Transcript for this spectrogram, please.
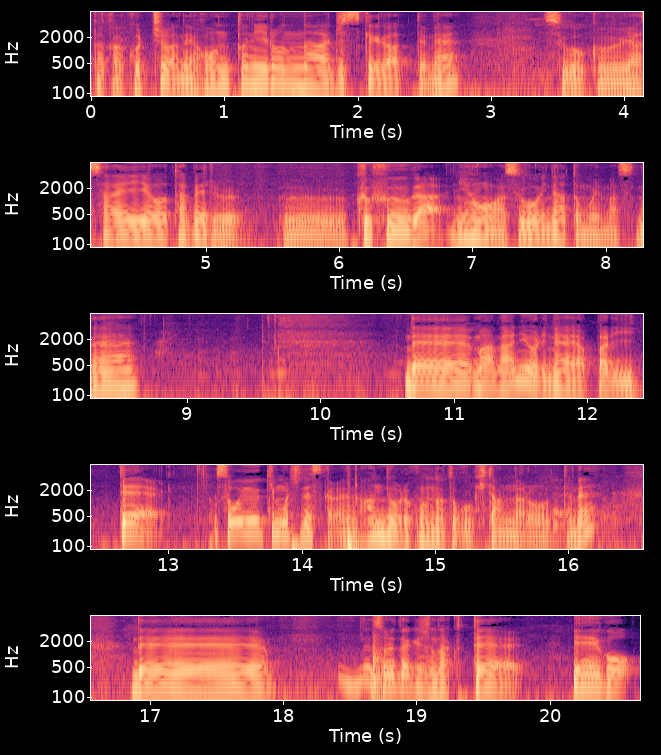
だからこっちはね本当にいろんな味付けがあってねすごく野菜を食べる工夫が日本はすごいなと思いますね。でまあ何よりねやっぱり行ってそういう気持ちですからね。なんで俺こんなとこ来たんだろうってね。でそれだけじゃなくて英語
